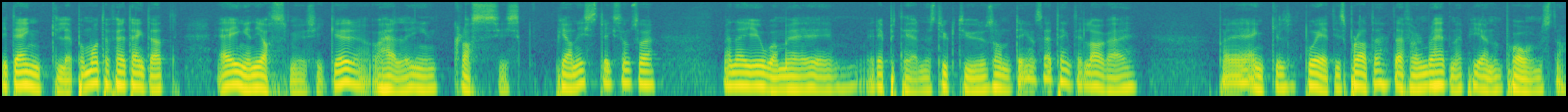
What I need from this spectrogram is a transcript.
Litt enkle, på en måte, for jeg tenkte at jeg er ingen jazzmusiker, og heller ingen klassisk pianist, liksom. Så, men jeg jobba med repeterende struktur og sånne ting, så jeg tenkte å lage ei bare ei enkel poetisk plate. Derfor den ble hetende Piano Poems. da.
